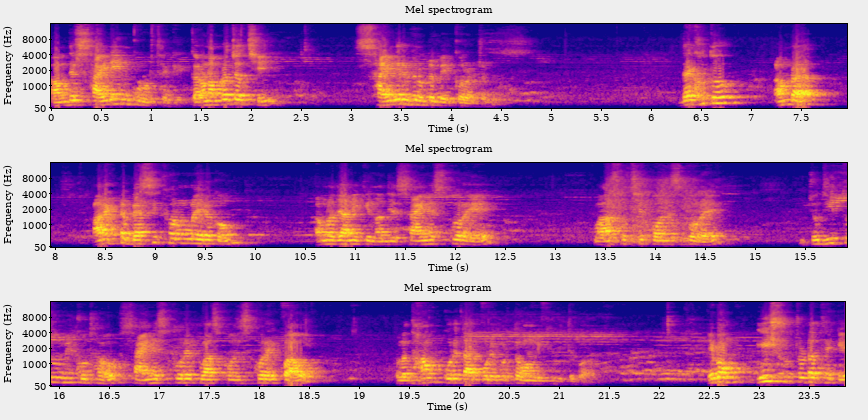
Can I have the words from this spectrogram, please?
আমাদের সাইনে ইনক্লুড থাকে। কারণ আমরা চাচ্ছি সাইনের ভ্যালুটা বের করার জন্য। দেখো তো, আমরা আরেকটা বেসিক ফর্মুলা এরকম, আমরা জানি কিনা যে সাইন স্কোর এ প্লাস হচ্ছে কজ স্কোরে যদি তুমি কোথাও সাইন স্কোরে প্লাস কজ স্কোরে পাও, তাহলে ধাম করে তার পরিবর্তে অন লিখে দিতে পারো। এবং এই সূত্রটা থেকে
